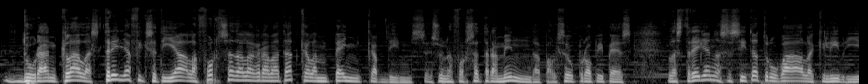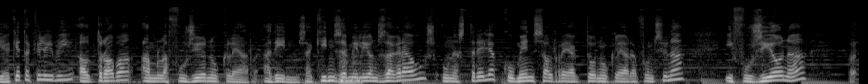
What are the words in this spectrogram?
Durant, clar, l'estrella, fixa't, hi ha la força de la gravetat que l'empeny cap dins. És una força tremenda pel seu propi pes. L'estrella necessita trobar l'equilibri i aquest equilibri el troba amb la fusió nuclear. A dins, a 15 milions de graus, una estrella comença el reactor nuclear a funcionar i fusiona eh,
